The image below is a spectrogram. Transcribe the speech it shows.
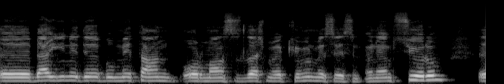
e, ben yine de bu metan, ormansızlaşma ve kömür meselesini önemsiyorum. E,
